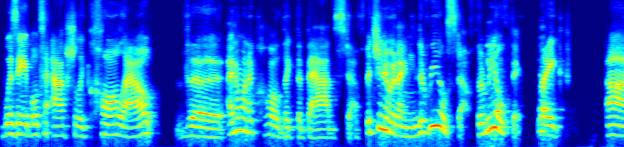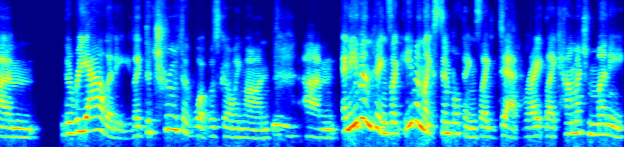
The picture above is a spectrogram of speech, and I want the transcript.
was able to actually call out the i don't want to call it like the bad stuff but you know what i mean the real stuff the real yeah. thing like um the reality like the truth of what was going on mm. um, and even things like even like simple things like debt right like how much money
